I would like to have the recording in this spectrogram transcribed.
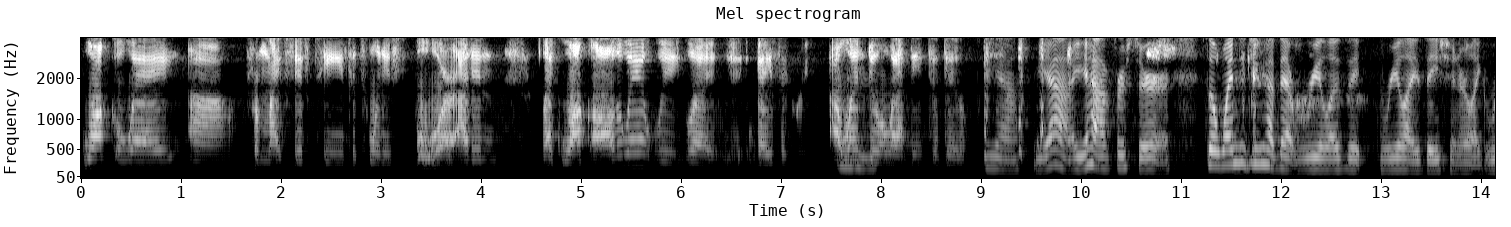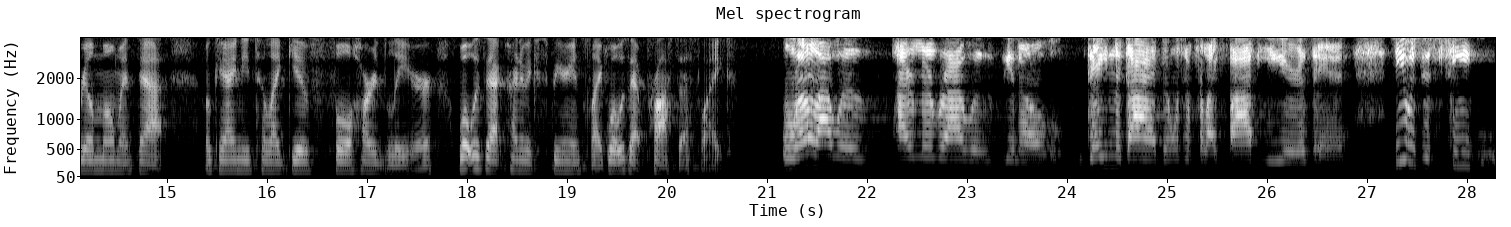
walk away uh, from like fifteen to twenty four. I didn't like walk all the way. We, we basically, I wasn't Mhm. doing what I need to do. Yeah. Yeah. Yeah, for sure. So when did you have that realiza- realization or like real moment that okay, I need to like give full-heartedly or what was that kind of experience like? What was that process like? Well, I was. I remember I was, you know, dating a guy. I'd been with him for like five years, and he was just cheating.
